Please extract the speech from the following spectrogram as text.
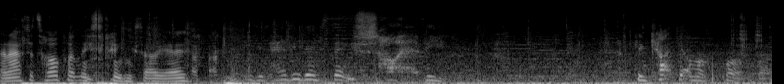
And I have to top on these things, so yeah. It's heavy this thing, so heavy. I can catch it on my foot, but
